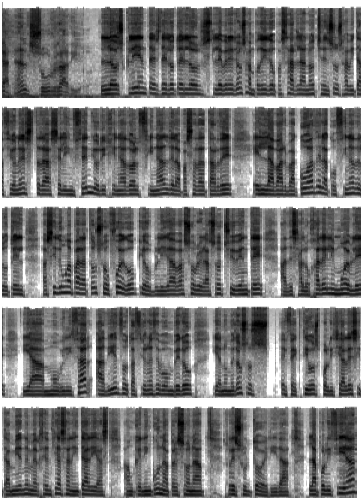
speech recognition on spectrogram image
Canal Sur Radio. Los clientes del Hotel Los Lebreros han podido pasar la noche en sus habitaciones tras el incendio originado al final de la pasada tarde en la barbacoa de la cocina del hotel. Ha sido un aparatoso fuego que obligaba sobre las 8 y 20 a desalojar el inmueble y a movilizar a 10 dotaciones de bombero y a numerosos efectivos policiales y también de emergencias sanitarias, aunque ninguna persona resultó herida. La policía,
